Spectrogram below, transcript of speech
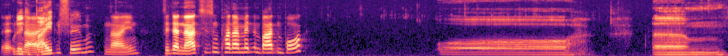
Äh, Oder nein, die beiden Filme? Nein. Sind da Nazis im Parlament in Brandenburg? Oh. Ähm.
